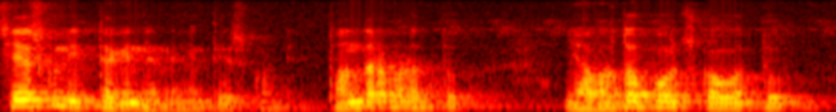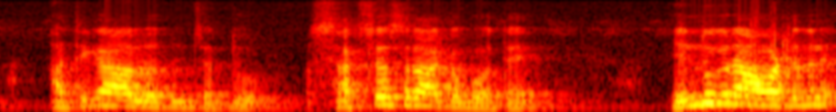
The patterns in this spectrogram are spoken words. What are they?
చేసుకుని తగిన నిర్ణయం తీసుకోండి. తొందరపడద్దు ఎవరితో పోల్చుకోవద్దు అతిగా ఆలోచించద్దు. సక్సెస్ రాకపోతే ఎందుకు రావట్లేదని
